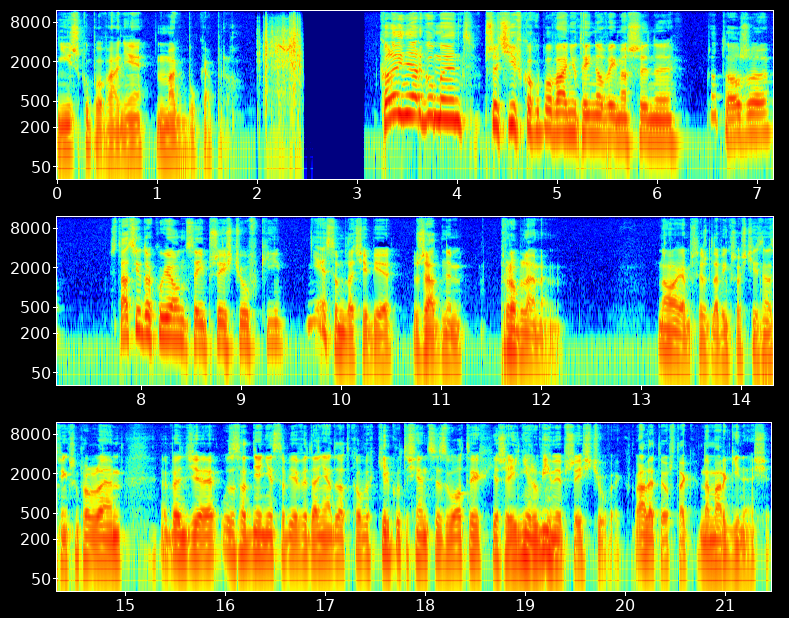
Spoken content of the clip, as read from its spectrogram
niż kupowanie MacBooka Pro. Kolejny argument przeciwko kupowaniu tej nowej maszyny to to, że stacje dokujące i przejściówki nie są dla Ciebie żadnym problemem. No, ja myślę, że dla większości z nas większym problemem będzie uzasadnienie sobie wydania dodatkowych kilku tysięcy złotych, jeżeli nie lubimy przejściówek, ale to już tak na marginesie.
